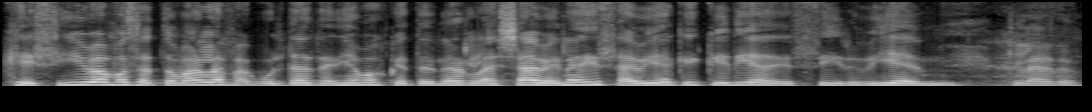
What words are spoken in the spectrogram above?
Que si íbamos a tomar la facultad teníamos que tener la llave. Nadie sabía qué quería decir bien. Claro.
